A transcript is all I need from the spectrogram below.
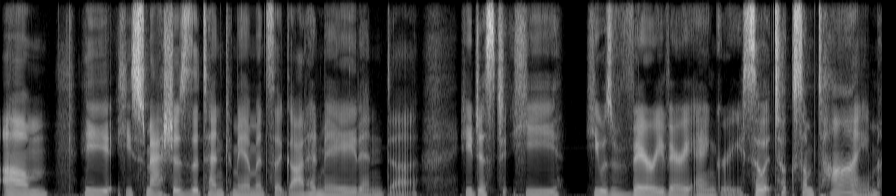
um, he he smashes the 10 commandments that God had made and uh, he just he he was very, very angry. So it took some time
